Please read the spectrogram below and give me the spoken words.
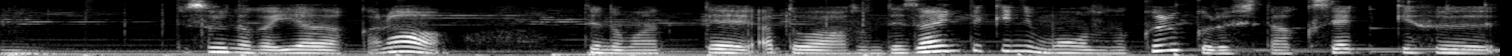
うん、でそういうのが嫌だからっていうのもあってあとはそのデザイン的にもそのくるくるした癖っ気風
